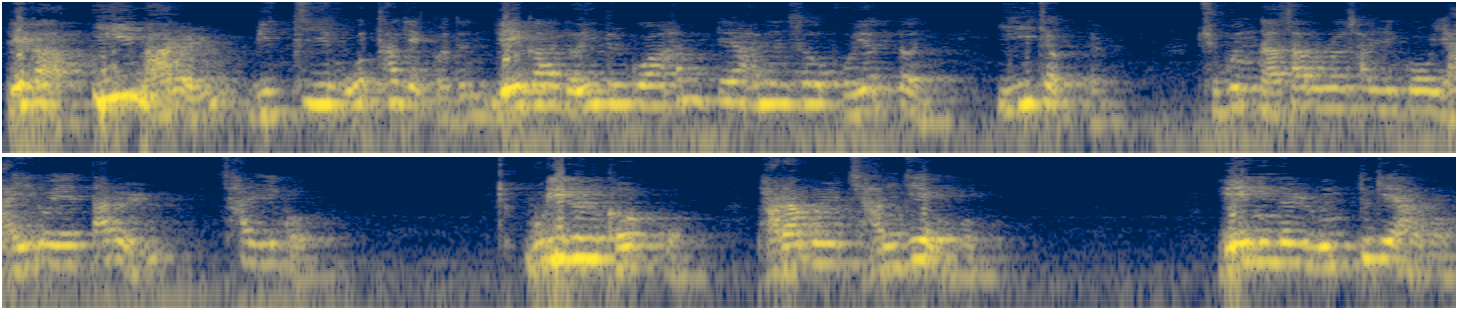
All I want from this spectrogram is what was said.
내가 이 말을 믿지 못하겠거든. 내가 너희들과 함께 하면서 보였던 이적들 죽은 나사로를 살리고 야이로의 딸을 살리고 무리를 걷고 바람을 잠재우고 예민을 눈뜨게 하고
